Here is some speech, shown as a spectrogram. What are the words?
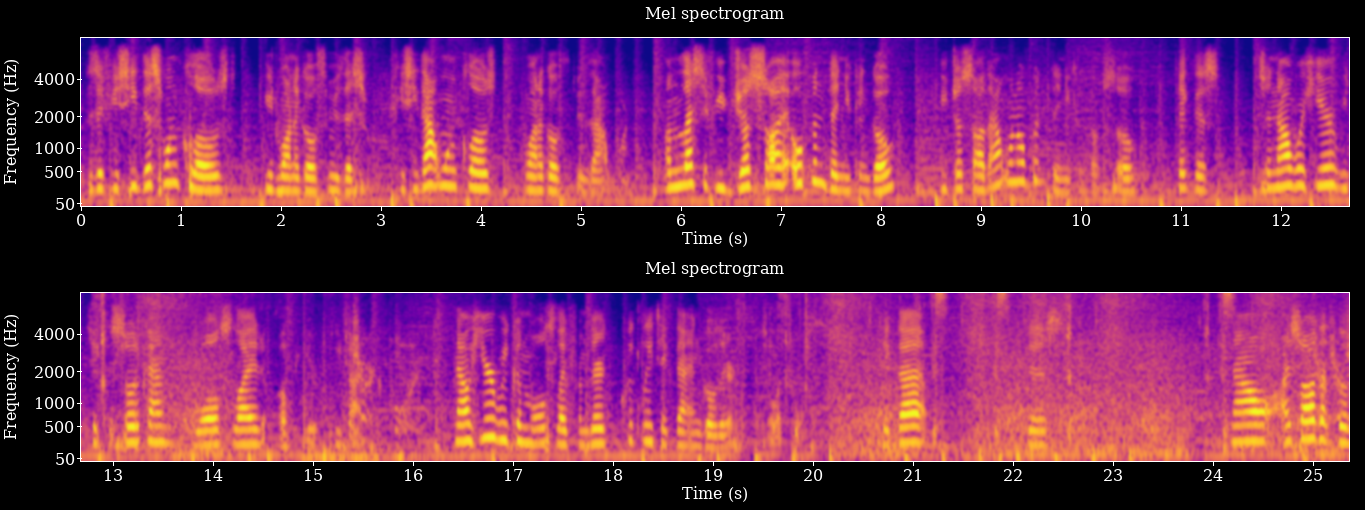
Because if you see this one closed, you'd want to go through this one. If you see that one closed, you want to go through that one. Unless if you just saw it open, then you can go. If you just saw that one open, then you can go. So take this. So now we're here, we take the soda can, wall slide up here two times. Now here we can wall slide from there, quickly take that and go there. So like this. Take that, this. Now I saw that the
